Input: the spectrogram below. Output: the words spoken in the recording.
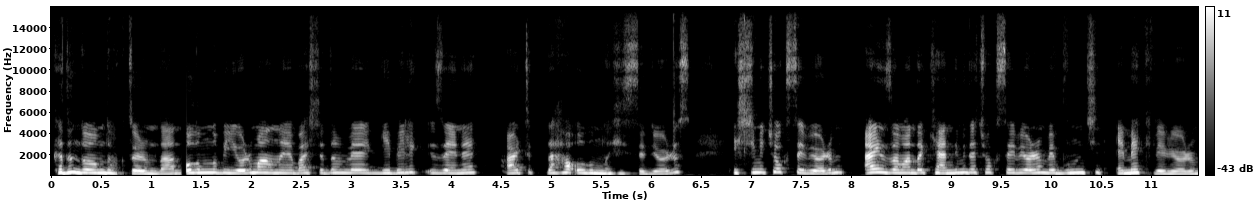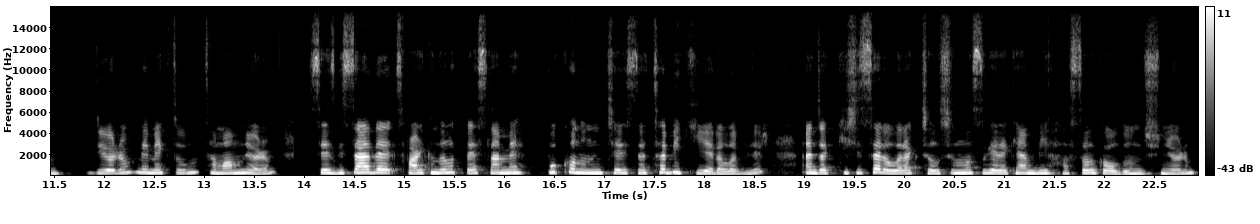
kadın doğum doktorumdan olumlu bir yorum almaya başladım ve gebelik üzerine artık daha olumlu hissediyoruz. Eşimi çok seviyorum. Aynı zamanda kendimi de çok seviyorum ve bunun için emek veriyorum diyorum ve mektubumu tamamlıyorum. Sezgisel ve farkındalık beslenme bu konunun içerisine tabii ki yer alabilir. Ancak kişisel olarak çalışılması gereken bir hastalık olduğunu düşünüyorum.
